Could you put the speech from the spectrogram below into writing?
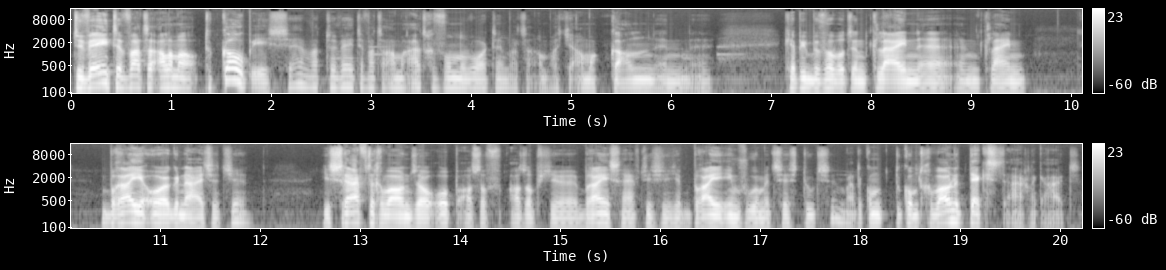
te weten wat er allemaal te koop is. Hè? Wat te weten wat er allemaal uitgevonden wordt en wat, wat je allemaal kan. En, eh, ik heb hier bijvoorbeeld een klein, eh, een klein braille organizertje. Je schrijft er gewoon zo op alsof, alsof je braille schrijft. Dus je hebt braille invoer met zes toetsen. Maar er komt, er komt gewone tekst eigenlijk uit.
